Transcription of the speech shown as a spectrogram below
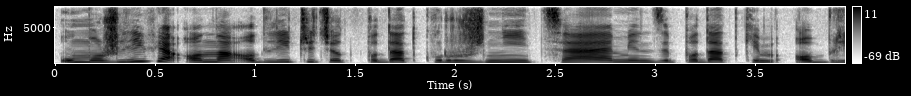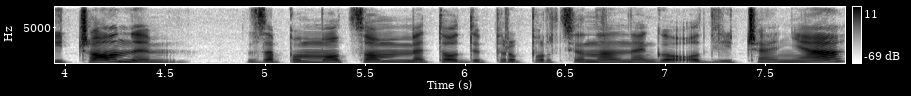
umożliwia ona odliczyć od podatku różnicę między podatkiem obliczonym za pomocą metody proporcjonalnego odliczenia,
